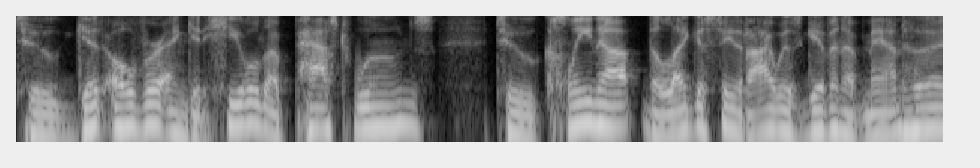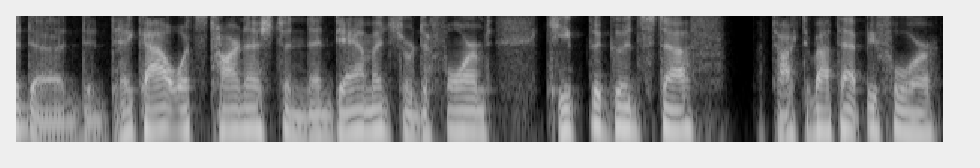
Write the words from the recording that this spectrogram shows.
to get over and get healed of past wounds, to clean up the legacy that I was given of manhood, uh, to take out what's tarnished and, and damaged or deformed, keep the good stuff. I've talked about that before,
